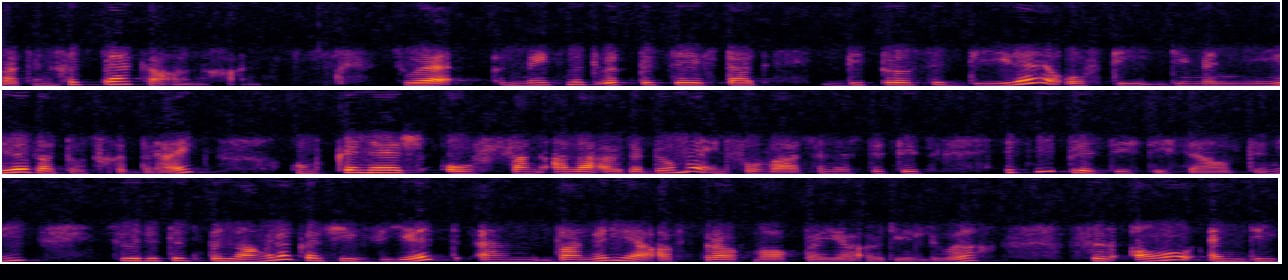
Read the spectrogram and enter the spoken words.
wat in gesprekke aangaan. So mens moet ook besef dat die prosedure of die die maniere wat ons gebruik om kinders of van alle ouderdomme en volwassenes te toets is nie presies dieselfde nie. So dit is belangrik as jy weet, um, wanneer jy 'n afspraak maak by jou audioloog, veral in die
